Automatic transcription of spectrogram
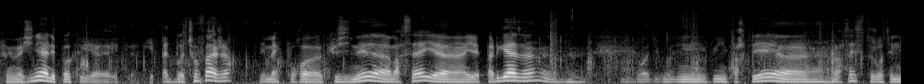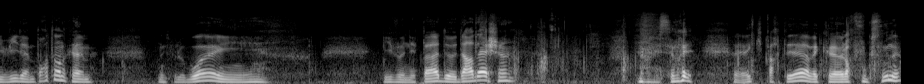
faut imaginer, à l'époque, il n'y avait pas de bois de chauffage. hein. Les mecs, pour euh, cuisiner à Marseille, euh, il n'y avait pas de gaz. hein. Du bois, du bois. du Ils, bois. ils partaient. euh, Marseille, c'est toujours été une ville importante quand même. Donc le bois, il, il venait pas de d'Ardèche. hein. Non, mais c'est vrai. Les mecs qui partaient avec euh, leur fuxoun. hein.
